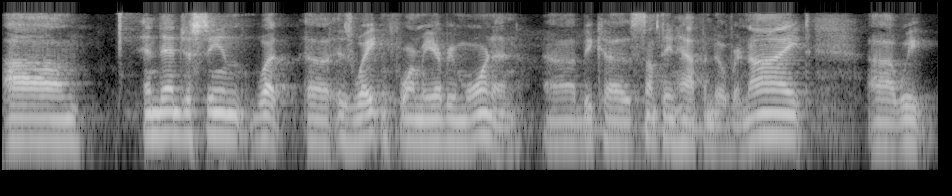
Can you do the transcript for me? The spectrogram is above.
Um, and then just seeing what uh, is waiting for me every morning uh, because something happened overnight. Uh, we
